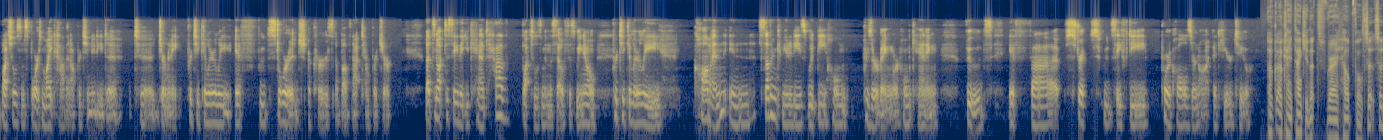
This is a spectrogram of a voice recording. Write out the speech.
botulism spores might have an opportunity to to germinate, particularly if food storage occurs above that temperature. That's not to say that you can't have botulism in the south, as we know, particularly common in southern communities would be home preserving or home canning foods if uh, strict food safety protocols are not adhered to. Okay, thank you. That's very helpful. So, so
